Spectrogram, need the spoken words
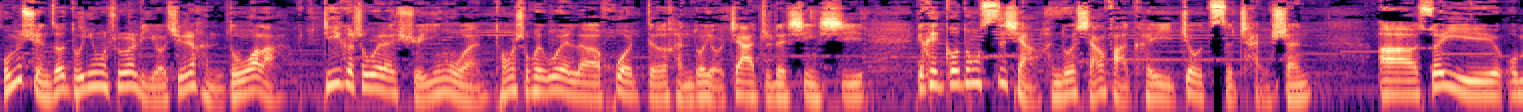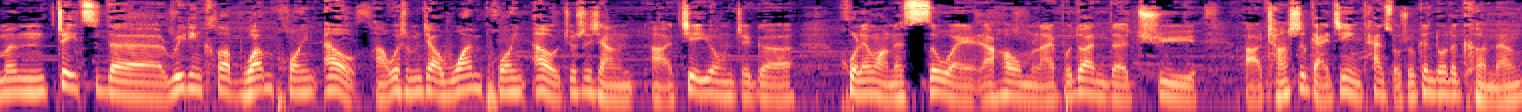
我们选择读英文书的理由其实很多啦。第一个是为了学英文，同时会为了获得很多有价值的信息，也可以沟通思想，很多想法可以就此产生。啊、所以我们这次的 Reading Club One Point O 啊，为什么叫 One Point O？就是想啊借用这个互联网的思维，然后我们来不断的去啊尝试改进，探索出更多的可能。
